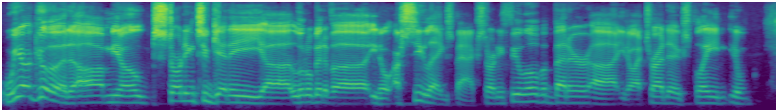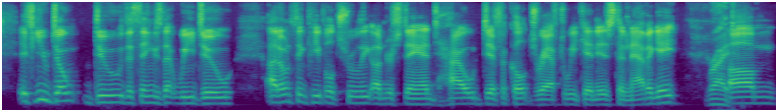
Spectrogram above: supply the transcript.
We are good. Um, you know, starting to get a uh, little bit of a, you know, our sea legs back, starting to feel a little bit better. Uh, you know, I tried to explain, you know, if you don't do the things that we do, I don't think people truly understand how difficult draft weekend is to navigate. Right. Um,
